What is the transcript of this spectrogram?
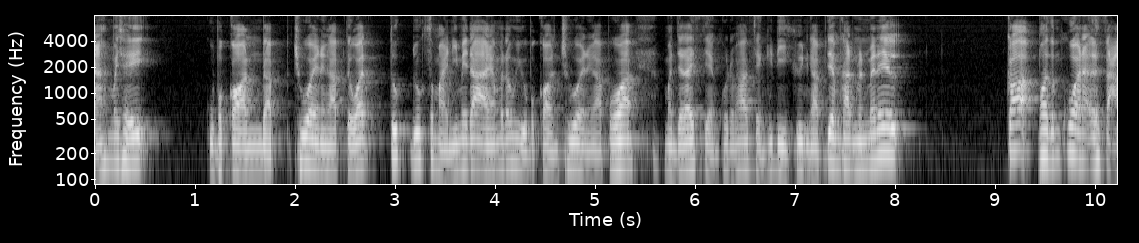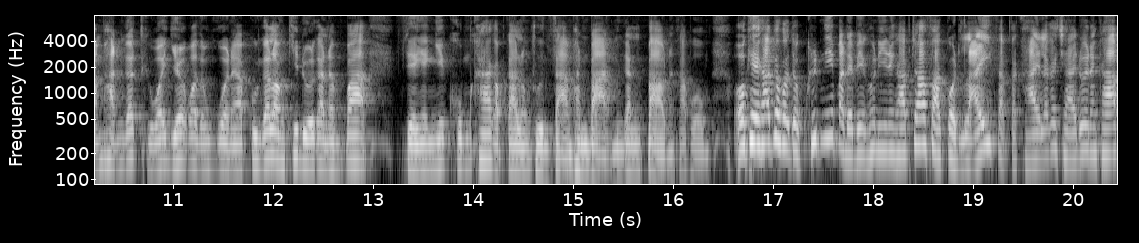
นะ ไม่ใช่อุปกรณ์แบบช่วยนะครับ แต่ว่าทุกยุคสมัยนี้ไม่ได้นะมันต้องมีอุปกรณ์ช่วยนะครับ เพราะว่ามันจะได้เสียงคุณภาพเสียงที่ดีขึ้นครับที่สำคัญมันไม่ได้ ก็พอสมควรนะเออสามพันก็ถือว่าเยอะพอสมควรนะครับ คุณก็ลองคิดดูแล้วกันนะว่าเสียงอย่างนี้คุ้มค่ากับการลงทุน 3,000 บาทเหมือนกันเปล่านะครับผม โอเคครับถ้าขอจบคลิปนี้ไปแต่เพียงเท่านี้นะครับชอบฝากกดไลค์สับสไครต์แล้วก็แชร์ด้วยนะครับ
